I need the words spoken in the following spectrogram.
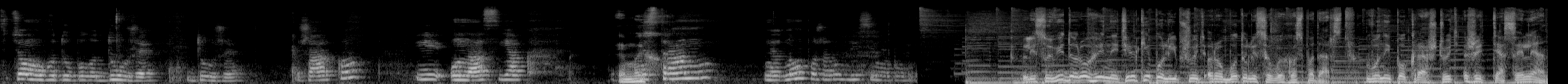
в цьому году було дуже, дуже жарко. І у нас, як І ми не странно, ні одного пожару в лісі не було. Лісові дороги не тільки поліпшують роботу лісових господарств, вони покращують життя селян.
